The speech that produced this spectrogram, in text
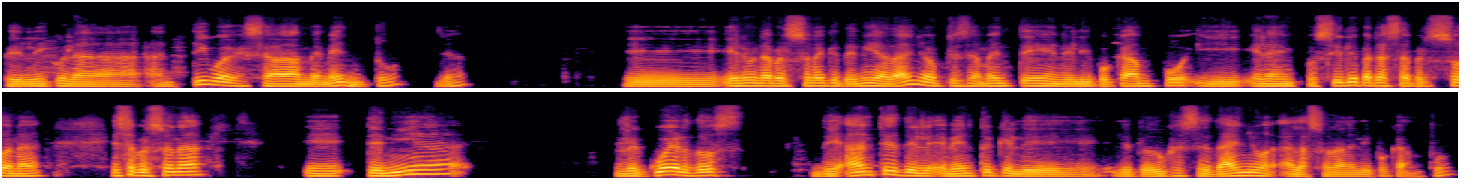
película antigua que se llama Memento, ¿ya? Eh, era una persona que tenía daño precisamente en el hipocampo y era imposible para esa persona. Esa persona eh, tenía recuerdos de antes del evento que le, produjo ese daño a la zona del hipocampo.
